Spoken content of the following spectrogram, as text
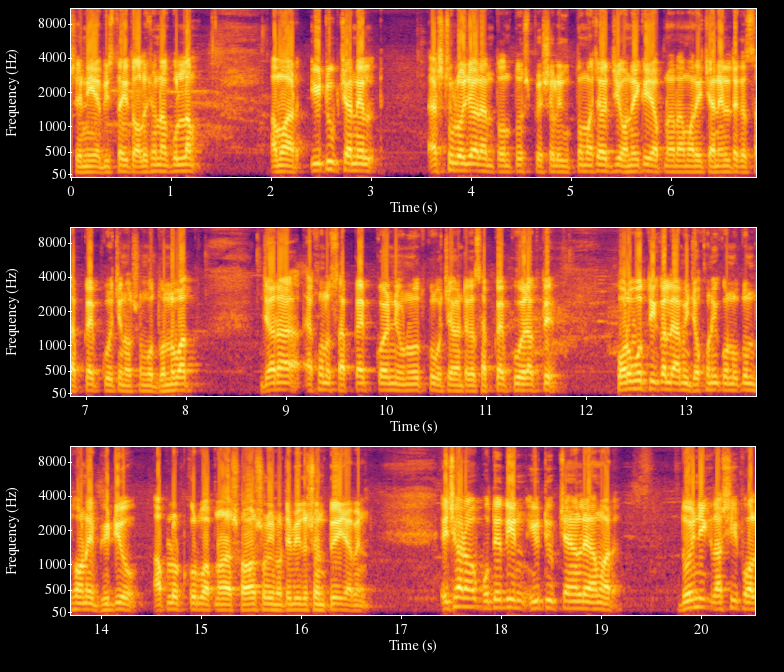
সে নিয়ে বিস্তারিত আলোচনা করলাম। আমার YouTube channel astrologer and tantra specially Uttam Acharya অনেকেই আপনারা আমার এই চ্যানেলটাকে সাবস্ক্রাইব করেছেন, অসংখ্য ধন্যবাদ। যারা এখনও সাবস্ক্রাইব করেনি অনুরোধ করব চ্যানেলটাকে সাবস্ক্রাইব করে রাখতে। পরবর্তীকালে আমি যখনই কোনো নতুন ধরনের ভিডিও আপলোড করব, আপনারা সরাসরি নোটিফিকেশন পেয়ে যাবেন। এছাড়াও প্রতিদিন ইউটিউব চ্যানেলে আমার দৈনিক রাশিফল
